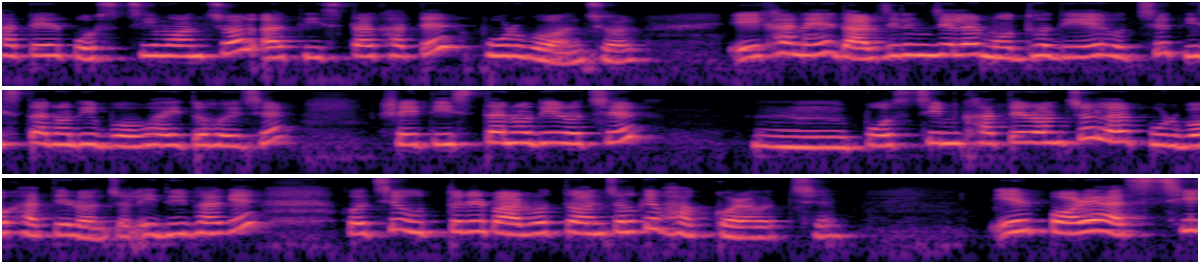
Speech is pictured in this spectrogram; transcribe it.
খাতের পশ্চিম অঞ্চল আর তিস্তা খাতের পূর্ব অঞ্চল। এখানে দার্জিলিং জেলার মধ্য দিয়ে হচ্ছে তিস্তা নদী প্রবাহিত হয়েছে। সেই তিস্তা নদীর হচ্ছে পশ্চিম খাতের অঞ্চল আর পূর্ব খাতের অঞ্চল। এই দুই ভাগে হচ্ছে উত্তরের পার্বত্য অঞ্চলকে ভাগ করা হচ্ছে। এরপরে আসছি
